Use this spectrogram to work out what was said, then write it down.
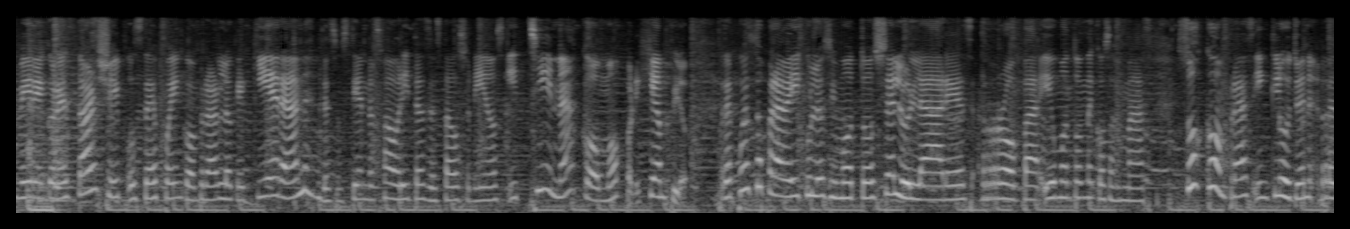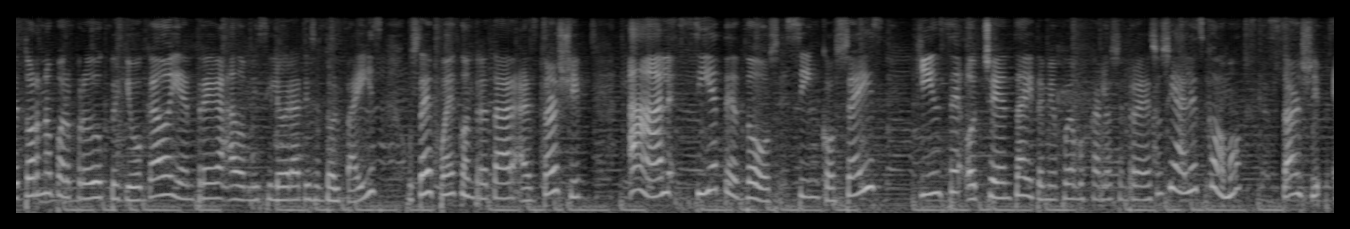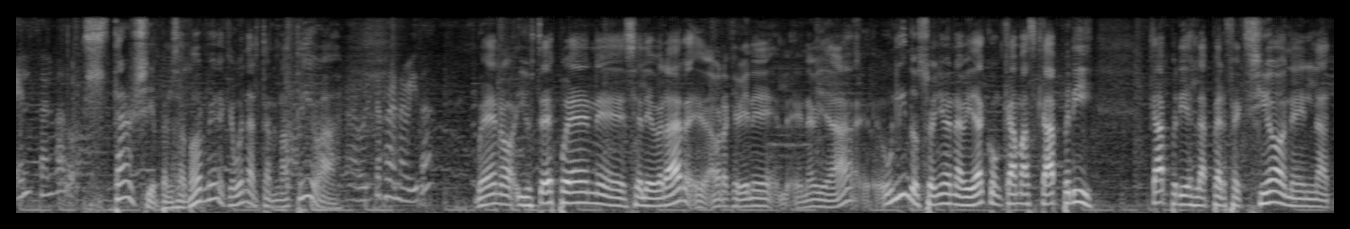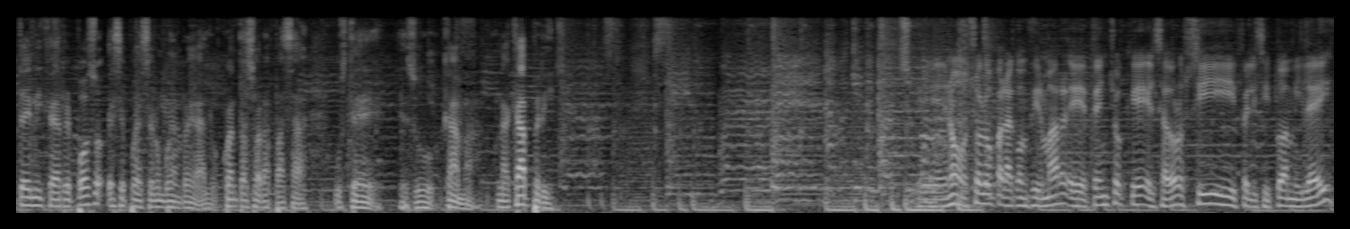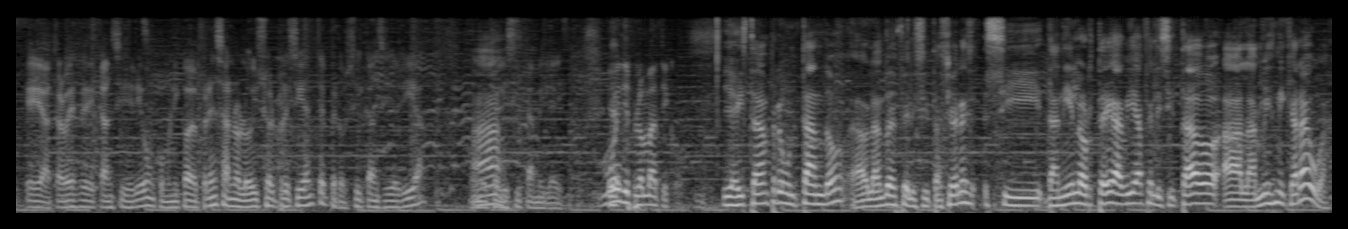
Miren, con Starship ustedes pueden comprar lo que quieran de sus tiendas favoritas de Estados Unidos y China, como por ejemplo repuestos para vehículos y motos, celulares, ropa y un montón de cosas más. Sus compras incluyen retorno por producto equivocado y entrega a domicilio gratis en todo el país. Ustedes pueden contratar a Starship al 7256 1580 y también pueden buscarlos en redes sociales como Starship El Salvador. Starship El Salvador, mira qué buena alternativa. Ahorita para Navidad. Bueno, y ustedes pueden eh, celebrar, eh, ahora que viene eh, Navidad, un lindo sueño de Navidad con camas Capri. Capri es la perfección en la técnica de reposo. Ese puede ser un buen regalo. ¿Cuántas horas pasa usted en su cama? Una Capri. Eh, no, solo para confirmar, eh, Pencho, que El Salvador sí felicitó a Milei eh, a través de Cancillería, un comunicado de prensa. No lo hizo el presidente, pero sí Cancillería. Ah. felicita a Milei. Muy Eh, diplomático. Y ahí estaban preguntando, hablando de felicitaciones, si Daniel Ortega había felicitado a la Miss Nicaragua.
